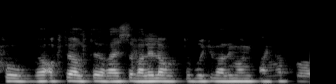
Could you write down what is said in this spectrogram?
hvor aktuelt det er å reise veldig langt og bruke veldig mange penger på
